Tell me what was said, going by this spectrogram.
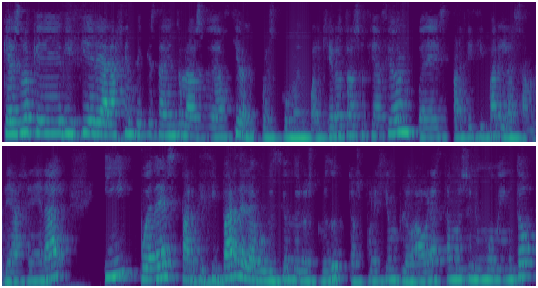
¿qué es lo que difiere a la gente que está dentro de la asociación? Pues como en cualquier otra asociación, puedes participar en la Asamblea General y puedes participar de la evolución de los productos. Por ejemplo, ahora estamos en un momento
